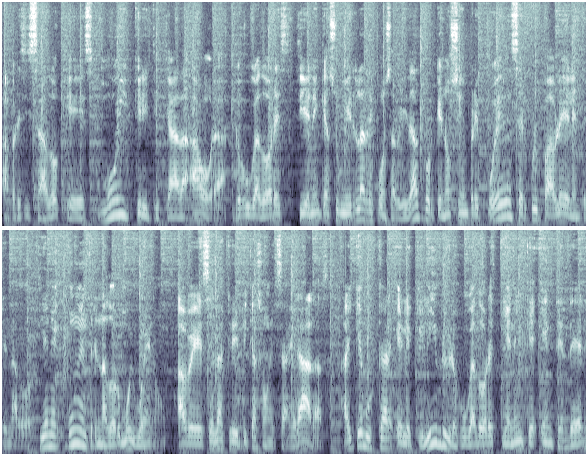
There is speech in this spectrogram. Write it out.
ha precisado que es muy criticada ahora. Los jugadores tienen que asumir la responsabilidad porque no siempre puede ser culpable el entrenador. Tiene un entrenador muy bueno. A veces las críticas son exageradas. Hay que buscar el equilibrio y los jugadores tienen que entender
